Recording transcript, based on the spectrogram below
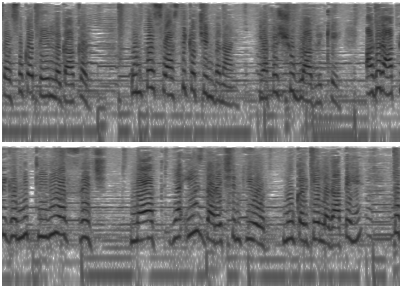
सरसों का तेल लगाकर उन पर स्वास्थ्य का चिन्ह बनाएँ या फिर शुभ लाभ लिखें। अगर आपके घर में टीवी और फ्रिज नॉर्थ या ईस्ट डायरेक्शन की ओर मुँह करके लगाते हैं तो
